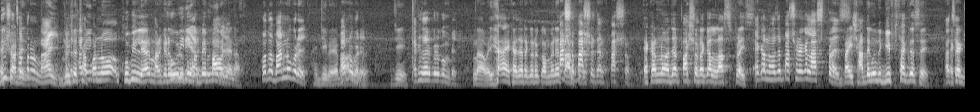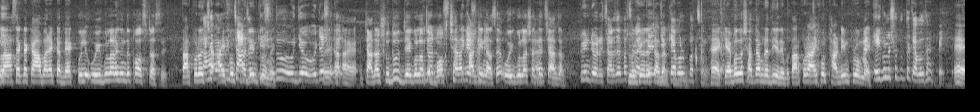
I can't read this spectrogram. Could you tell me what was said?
দুইশো ছাপ্পান্ন নাই। মানে দুইশো ছাপ্পান্ন খুবই লেয়ার মার্কেটে ভাবে পাওয়া যায় না। কত বান্ন করে? জি ভাই 52 করে? জি। এক হাজার করে কমবে? না ভাইয়া এক হাজার টাকা করে কমবে না পাঁচশো তারপর পাঁচশো যান পাঁচশো। একান্ন হাজার পাঁচশো টাকা লাস্ট প্রাইস একান্ন হাজার পাঁচশো টাকা লাস্ট প্রাইস ভাই সাথে কিন্তু গিফট থাকতেছে। একটা গ্লাস একটা কাপ আর একটা ব্যাগ পুলি ওইগুলোর কিন্তু কস্ট আছে। তারপরে হচ্ছে আইফোন থার্টিন প্রো শুধু ওই যে ওইটার সাথে? চার্জার শুধু যেগুলো হচ্ছে বক্স ছাড়া 13 এর থার্টিন সাথে। আছে ওইগুলোর সাথে চার্জার টোয়েন্টি ওয়াটের চার্জার পাচ্ছেন কেবল পাচ্ছেন? হ্যাঁ কেবলের সাথে আমরা দিয়ে দেবো। তারপরে আইফোন থার্টিন প্রো ম্যাক্স এগুলোর সাথে তো কেবল থাকবে। হ্যাঁ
